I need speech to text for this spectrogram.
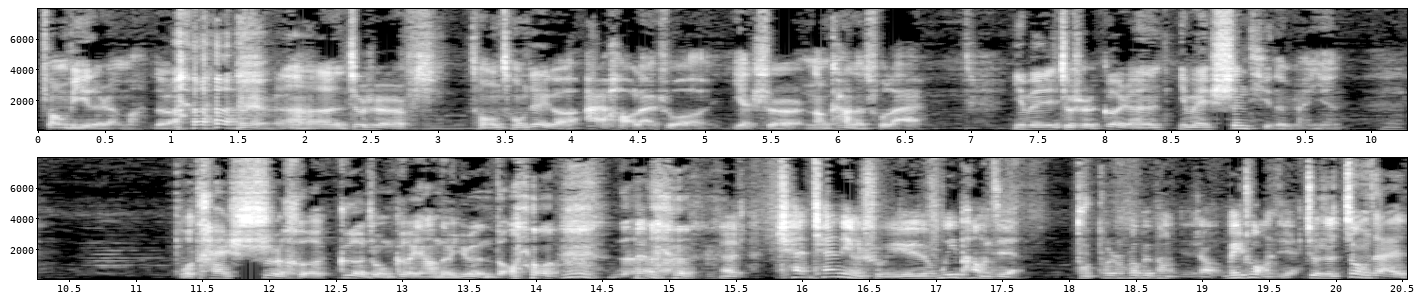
装逼的人嘛，对吧？对对呃，就是从从这个爱好来说，也是能看得出来，因为就是个人因为身体的原因。嗯不太适合各种各样的运动，Channing 属于微胖界，不不是说微胖界，叫微壮界，就是正在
